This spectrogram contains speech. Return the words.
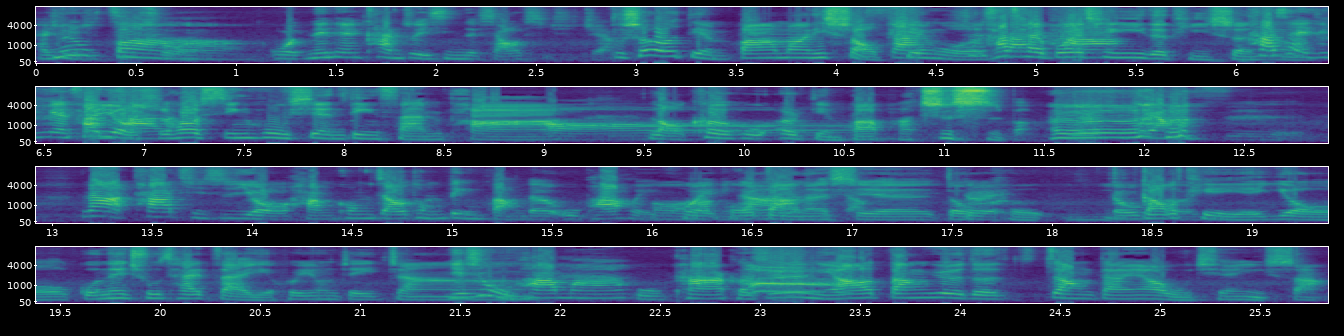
还是你是记错了？我那天看最新的消息是这样，不是二点八吗？你少骗我，他才不会轻易的提升。他现在已经变，他有时候新户限定三趴，哦，老客户二点八趴，吃屎吧！是 这样子。那他其实有航空交通订房的五趴回馈，你打那些都可以，高铁也有，国内出差仔也会用这一张，也是五趴吗？五趴，可是你要当月的账单要五千以上。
